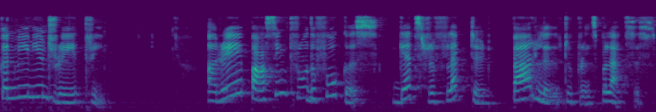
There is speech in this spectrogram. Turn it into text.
Convenient ray 3. A ray passing through the focus gets reflected parallel to principal axis.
